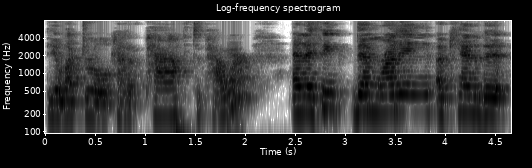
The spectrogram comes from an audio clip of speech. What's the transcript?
the electoral kind of path to power. And I think them running a candidate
